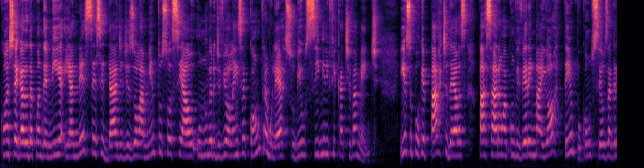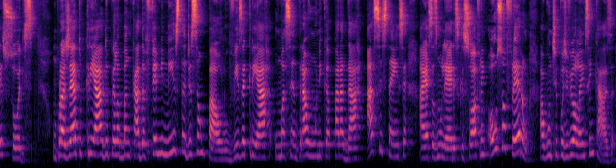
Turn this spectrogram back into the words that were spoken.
Com a chegada da pandemia e a necessidade de isolamento social, o número de violência contra a mulher subiu significativamente. Isso porque parte delas passaram a conviver em maior tempo com os seus agressores. Um projeto criado pela bancada feminista de São Paulo visa criar uma central única para dar assistência a essas mulheres que sofrem ou sofreram algum tipo de violência em casa.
